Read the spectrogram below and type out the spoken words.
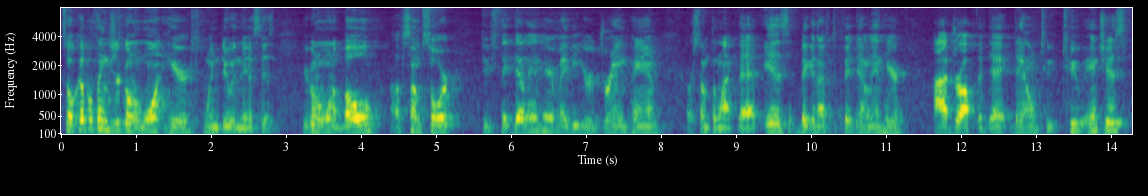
So a couple things you're going to want here when doing this is you're going to want a bowl of some sort to stick down in here. Maybe your drain pan or something like that is big enough to fit down in here. I drop the deck down to two inches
